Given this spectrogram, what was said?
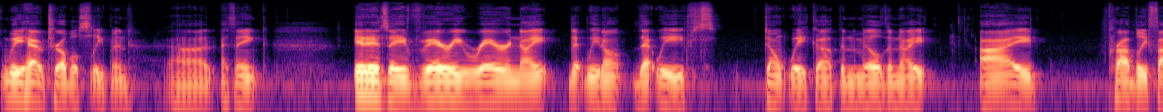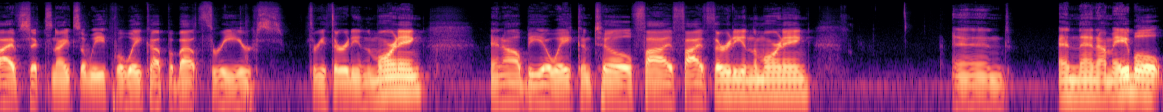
we have trouble sleeping. Uh, I think it is a very rare night that we don't that we don't wake up in the middle of the night. I probably five six nights a week will wake up about three or three thirty in the morning, and I'll be awake until five five thirty in the morning, and and then I'm able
